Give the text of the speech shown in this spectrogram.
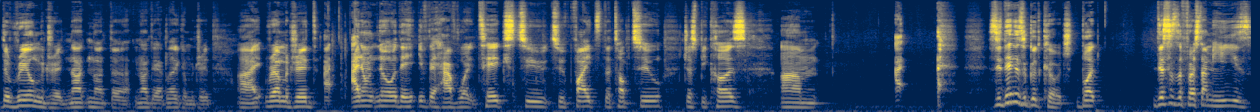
the Real Madrid, not not the not the Atletico Madrid. Uh, Real Madrid. I, I don't know they, if they have what it takes to to fight the top two. Just because um, I, Zidane is a good coach, but this is the first time he's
